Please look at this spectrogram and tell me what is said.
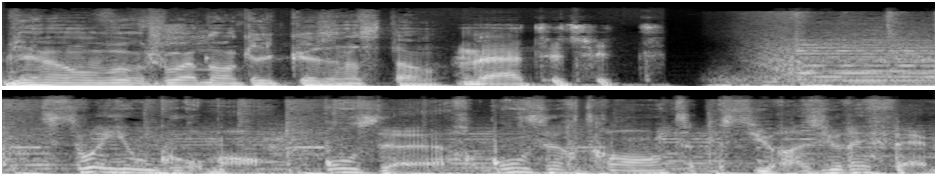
Bien, on vous rejoint dans quelques instants. Bah, tout de suite. Soyons gourmands. 11h, 11h30 sur Azure FM.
